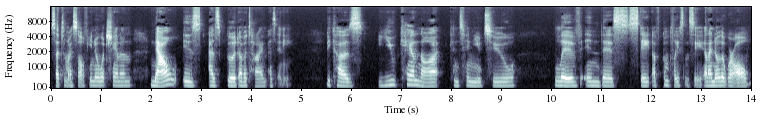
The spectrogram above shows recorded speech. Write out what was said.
said to myself, you know what, Shannon? Now is as good of a time as any because you cannot continue to live in this state of complacency. And I know that we're all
